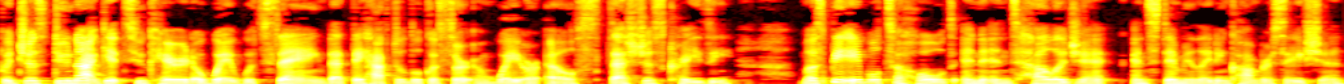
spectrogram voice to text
but just do not get too carried away with saying that they have to look a certain way or else. That's just crazy. Must be able to hold an intelligent and stimulating conversation.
